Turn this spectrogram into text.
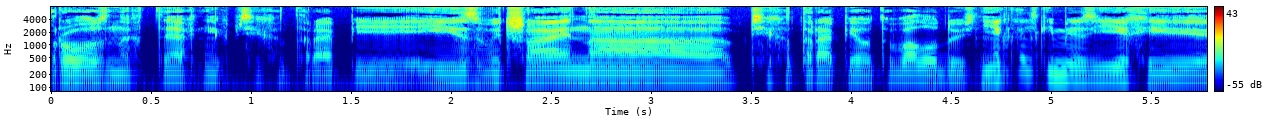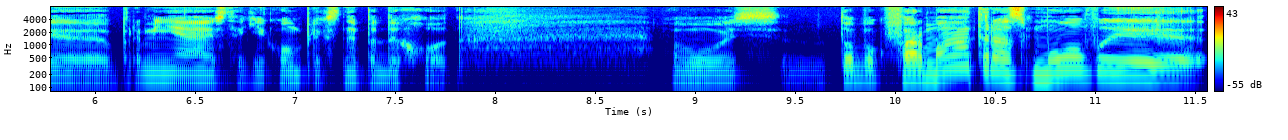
розных тэхнік псіхатэрапіі. І звычайна псіхатэрапеўты валодаюць некалькімі з іх і прымяняюць такі комплексны падыход. Вось. То бок фармат размовы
